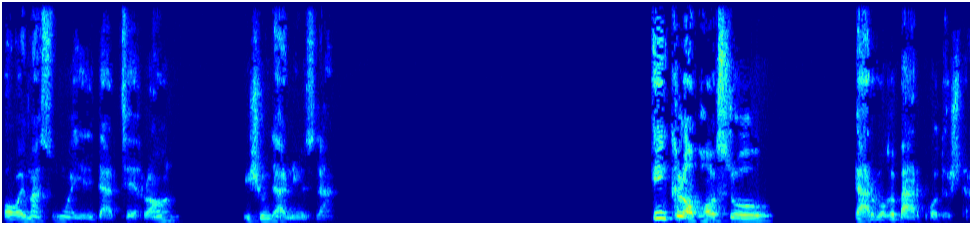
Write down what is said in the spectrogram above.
آقای مسعود مایدی در تهران ایشون در نیوزلند این کلاب هاست رو در واقع برپا داشتن.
